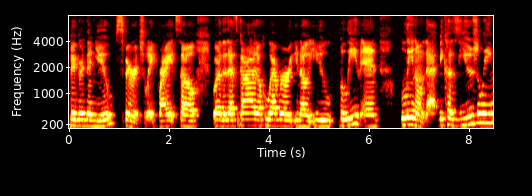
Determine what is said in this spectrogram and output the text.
bigger than you spiritually, right? So whether that's God or whoever, you know, you believe in, lean on that because usually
